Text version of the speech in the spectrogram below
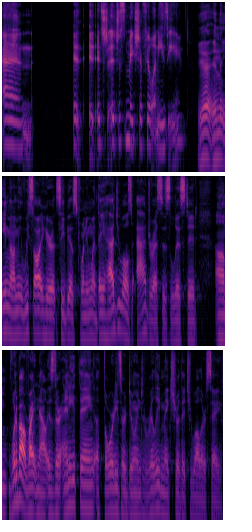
and it it it's, it just makes you feel uneasy. Yeah, in the email, I mean, we saw it here at CBS 21. They had you all's addresses listed. Um, what about right now? Is there anything authorities are doing to really make sure that you all are safe?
